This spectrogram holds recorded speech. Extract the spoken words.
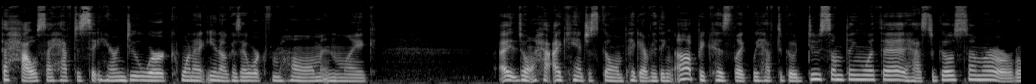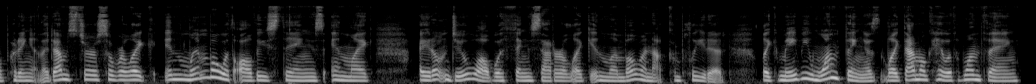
the house I have to sit here and do work when I, you know, because I work from home and like I don't ha- I can't just go and pick everything up because like we have to go do something with it. It has to go somewhere or we're putting it in the dumpster. So we're like in limbo with all these things and like I don't do well with things that are like in limbo and not completed. Like maybe one thing is like I'm okay with one thing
